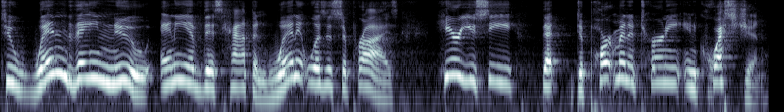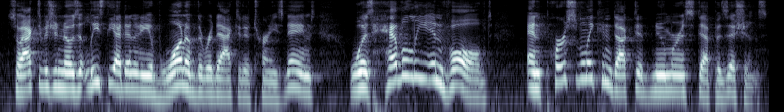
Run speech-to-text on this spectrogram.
to when they knew any of this happened, when it was a surprise. Here you see that department attorney in question, so Activision knows at least the identity of one of the redacted attorneys' names, was heavily involved and personally conducted numerous depositions.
